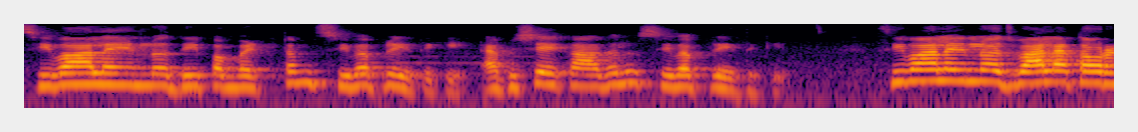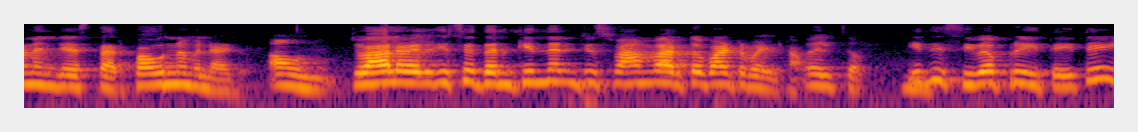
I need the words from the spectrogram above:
శివాలయంలో దీపం పెట్టడం శివప్రీతికి అభిషేకాదులు శివప్రీతికి. శివాలయంలో జ్వాల తోరణం చేస్తారు పౌర్ణమి నాడు. అవును. జ్వాల వెలిగిస్తే దాని కింద నుంచి స్వామివారితో పాటు వెళ్తాం. వెళ్తాం. ఇది శివప్రీతి అయితే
